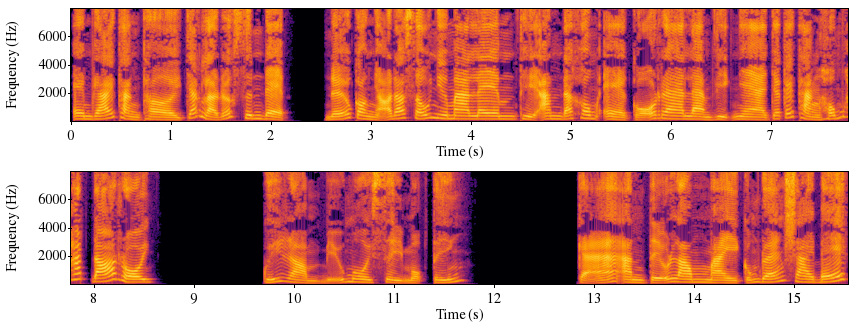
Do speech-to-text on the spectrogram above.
em gái thằng thời chắc là rất xinh đẹp. Nếu con nhỏ đó xấu như ma lem thì anh đã không è cổ ra làm việc nhà cho cái thằng hống hách đó rồi. Quý ròm biểu môi xì một tiếng. Cả anh Tiểu Long mày cũng đoán sai bét.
